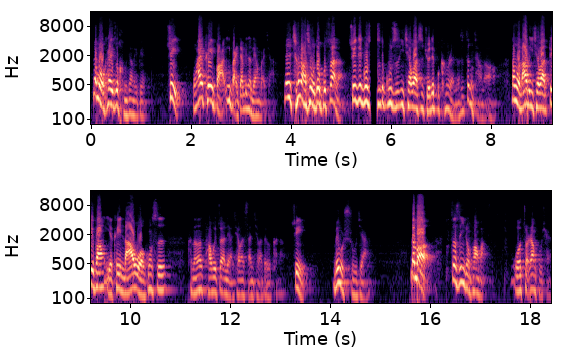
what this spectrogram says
那么我可以做横向裂变，所以我还可以把一百家变成两百家，那些成长性我都不算了，所以这公司的估值一千万是绝对不坑人的，是正常的啊。那我拿了一千万，对方也可以拿我公司，可能他会赚两千万、三千万都有可能，所以没有输家。那么这是一种方法，我转让股权。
